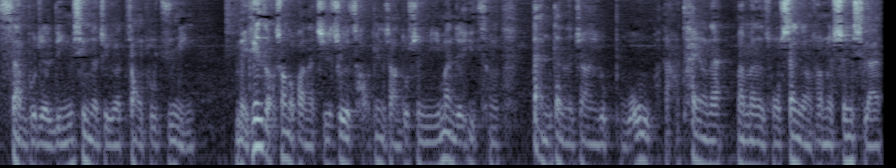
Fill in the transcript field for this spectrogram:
散布着零星的这个藏族居民。每天早上的话呢，其实这个草甸上都是弥漫着一层淡淡的这样一个薄雾，然后太阳呢慢慢的从山岗上面升起来，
